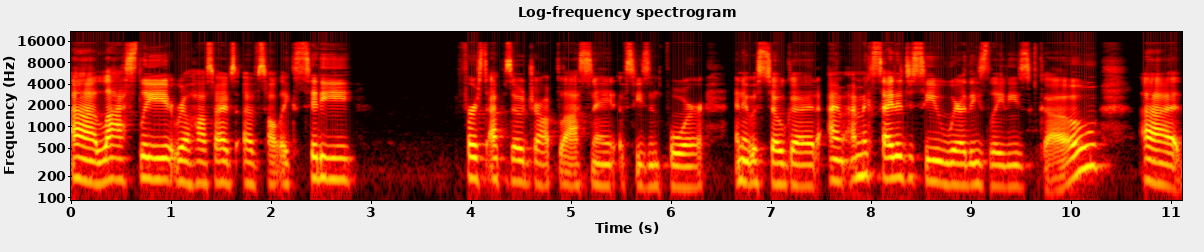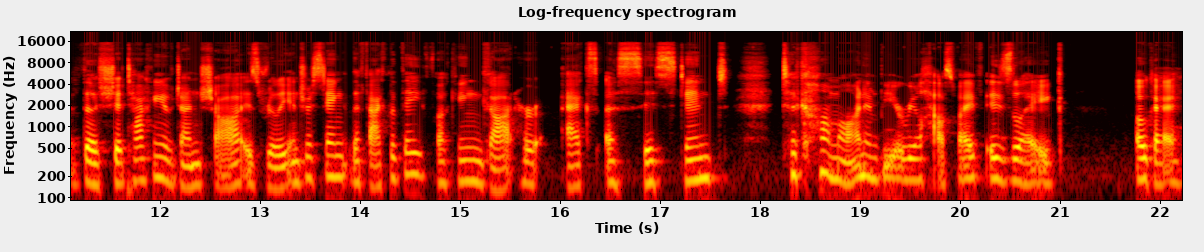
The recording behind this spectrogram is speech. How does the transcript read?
Uh, lastly, Real Housewives of Salt Lake City. First episode dropped last night of season four, and it was so good. I'm, I'm excited to see where these ladies go. Uh, the shit talking of Jen Shah is really interesting. The fact that they fucking got her ex assistant to come on and be a real housewife is like, okay,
